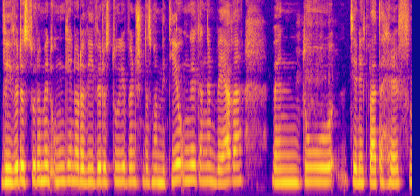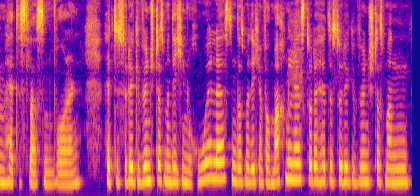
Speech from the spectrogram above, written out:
Wie würdest du damit umgehen oder wie würdest du dir wünschen, dass man mit dir umgegangen wäre, wenn du dir nicht weiter helfen hättest lassen wollen? Hättest du dir gewünscht, dass man dich in Ruhe lässt und dass man dich einfach machen lässt oder hättest du dir gewünscht, dass man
